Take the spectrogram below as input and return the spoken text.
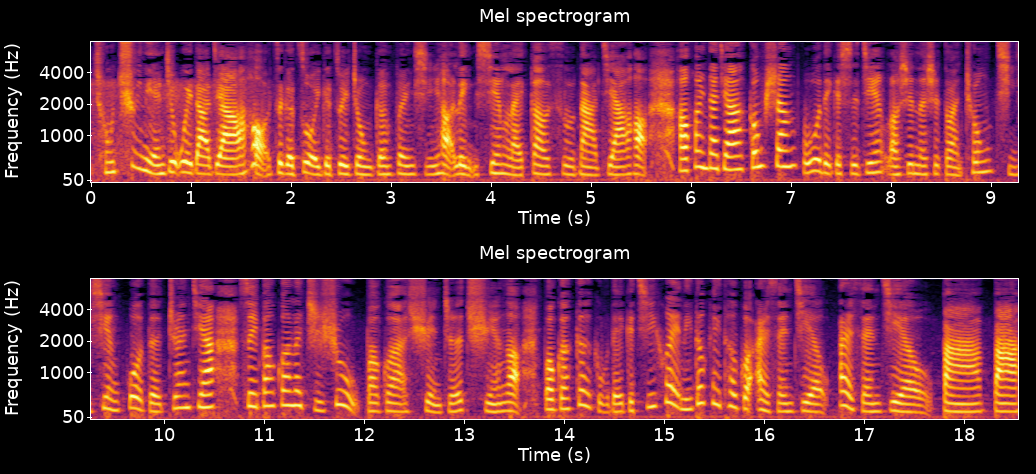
从去年就为大家哈这个做一个追踪跟分析哈，领先来告诉大家哈。好，欢迎大家工商。服务的一个时间，老师呢是短冲期现货的专家，所以包括了指数，包括选择权啊，包括个股的一个机会，你都可以透过二三九二三九八八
